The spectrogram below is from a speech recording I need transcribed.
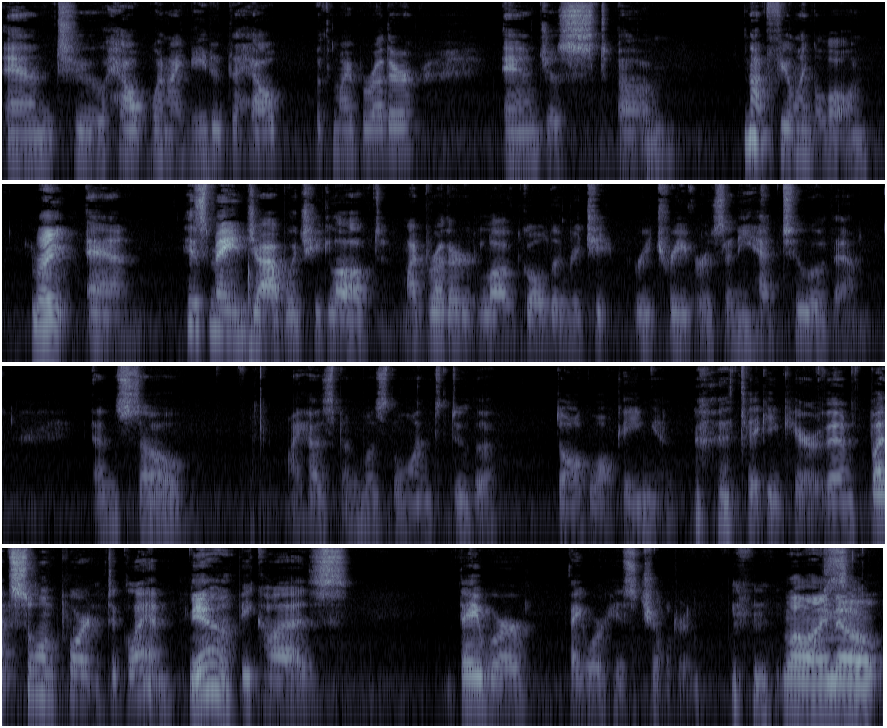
and to help when I needed the help with my brother and just um, not feeling alone. right. And his main job, which he loved, my brother loved golden ret- retrievers and he had two of them. And so my husband was the one to do the dog walking and taking care of them. But so important to Glenn Yeah. because they were they were his children. Well, I know,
